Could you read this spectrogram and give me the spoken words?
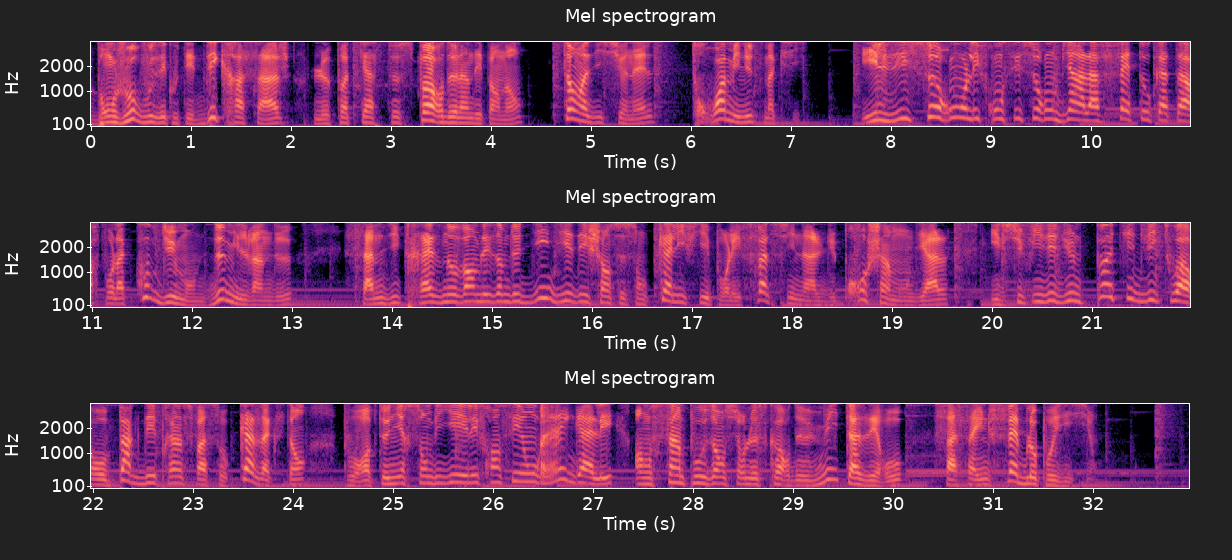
Bonjour, vous écoutez Décrassage, le podcast sport de l'indépendant. Temps additionnel, 3 minutes maxi. Ils y seront, les Français seront bien à la fête au Qatar pour la Coupe du Monde 2022. Samedi 13 novembre, les hommes de Didier Deschamps se sont qualifiés pour les phases finales du prochain mondial. Il suffisait d'une petite victoire au Parc des Princes face au Kazakhstan pour obtenir son billet, les Français ont régalé en s'imposant sur le score de 8 à 0 face à une faible opposition.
